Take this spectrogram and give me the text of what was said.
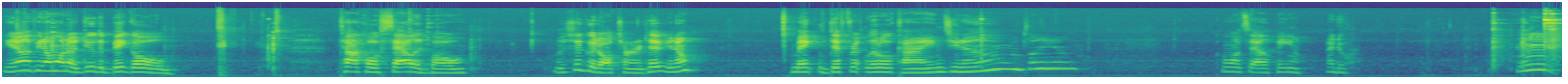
You know, if you don't want to do the big old taco salad bowl, it's a good alternative, you know? Make different little kinds, you know I'm saying? Who wants jalapeno? I do. Mmm.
